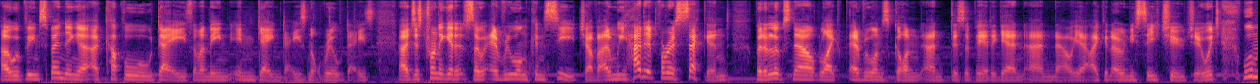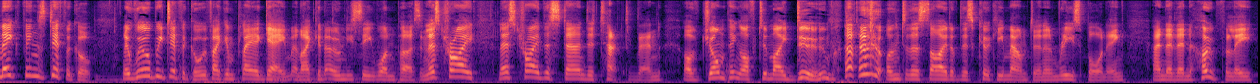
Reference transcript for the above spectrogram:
uh, we've been spending a, a, couple days, and I mean in game days, not real days, uh, just trying to get it so everyone can see each other. And we had it for a second, but it looks now like everyone's gone and disappeared again. And now, yeah, I can only see Choo Choo, which will make things difficult. It will be difficult if I can play a game and I can only see one person. Let's try let's try the standard tactic then of jumping off to my doom onto the side of this cookie mountain and respawning and then hopefully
